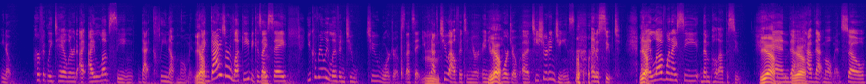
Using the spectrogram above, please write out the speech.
you know. Perfectly tailored. I, I love seeing that cleanup moment. Yeah. Like guys are lucky because I say you could really live in two two wardrobes. That's it. You can have two outfits in your in your Mm. Yeah. wardrobe: a t-shirt and jeans, and a suit. Yeah. And I love when I see them pull out the suit. Yeah, And uh, yeah. have that moment. So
